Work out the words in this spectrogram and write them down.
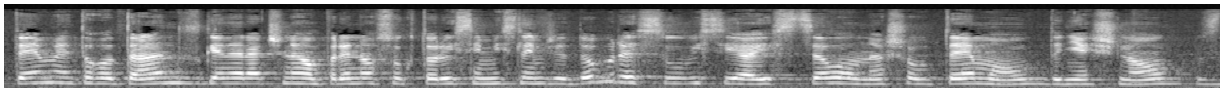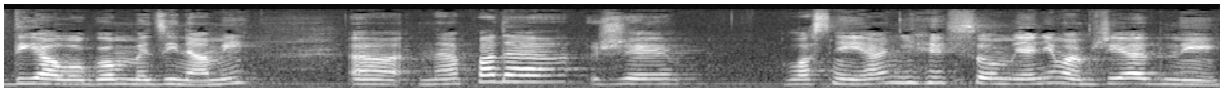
téme toho transgeneračného prenosu, ktorý si myslím, že dobre súvisí aj s celou našou témou dnešnou, s dialogom medzi nami, napadá, že vlastne ja nie som, ja nemám žiadny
